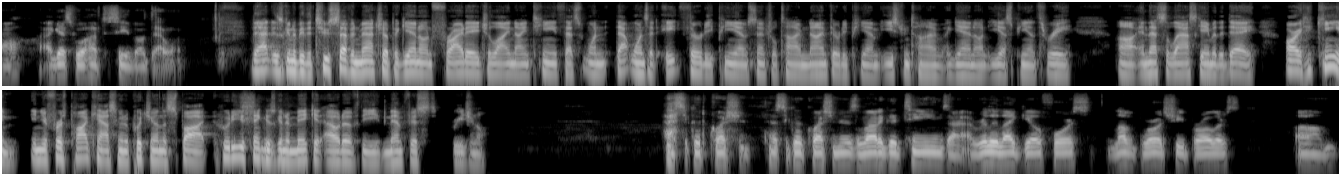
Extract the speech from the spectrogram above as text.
Uh, I guess we'll have to see about that one. That is going to be the two seven matchup again on Friday, July nineteenth. That's when that one's at eight thirty p.m. Central Time, nine thirty p.m. Eastern Time. Again on ESPN three, uh, and that's the last game of the day. All right, Hakeem, in your first podcast, I'm going to put you on the spot. Who do you think is going to make it out of the Memphis regional? That's a good question. That's a good question. There's a lot of good teams. I, I really like Gael Force. Love Broad Street Brawlers. Um,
